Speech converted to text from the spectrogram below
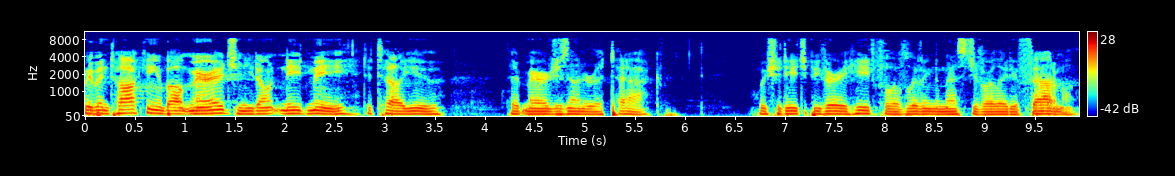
We've been talking about marriage, and you don't need me to tell you that marriage is under attack. We should each be very heedful of living the message of Our Lady of Fatima.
